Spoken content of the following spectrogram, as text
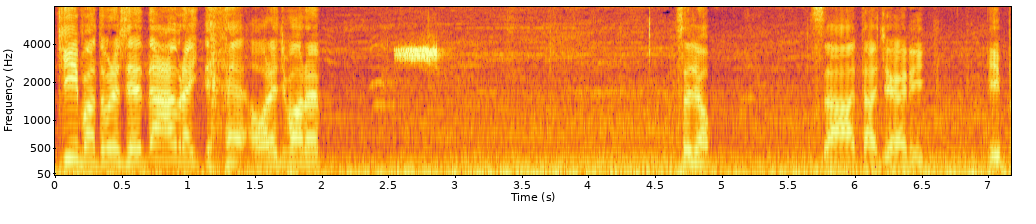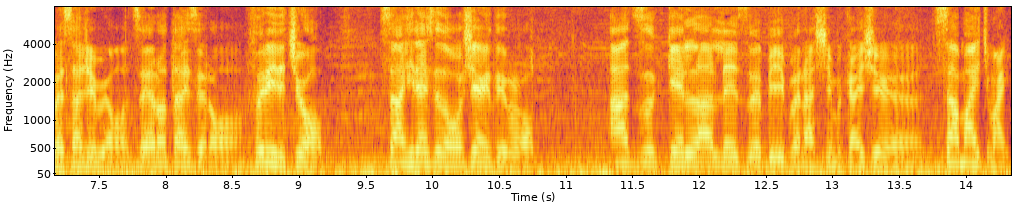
キーパーとプレーしてあー危ない。オレンジボール。スタジオさあ立ち上がり。1分30秒。0対0フリーで中央。さあ左サイド押し上げてくる。預けられずビブナシム回収。さあ前1枚。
